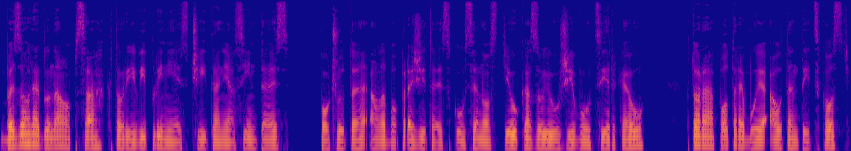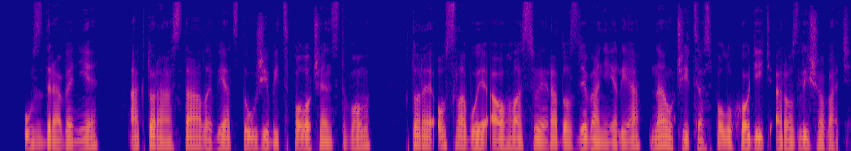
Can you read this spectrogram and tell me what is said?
Bez ohľadu na obsah, ktorý vyplynie z čítania syntéz, počuté alebo prežité skúsenosti ukazujú živú cirkev, ktorá potrebuje autentickosť, uzdravenie a ktorá stále viac túži byť spoločenstvom, ktoré oslavuje a ohlasuje radosť Evanielia, naučiť sa spolu chodiť a rozlišovať,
